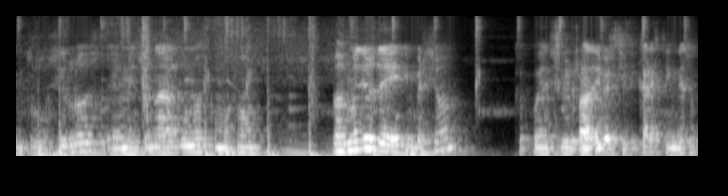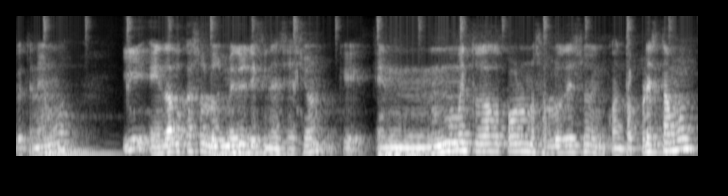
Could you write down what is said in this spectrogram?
introducirlos, eh, mencionar algunos como son los medios de inversión, que pueden servir para diversificar este ingreso que tenemos, y en dado caso los medios de financiación, que en un momento dado Pablo nos habló de eso en cuanto a préstamos,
